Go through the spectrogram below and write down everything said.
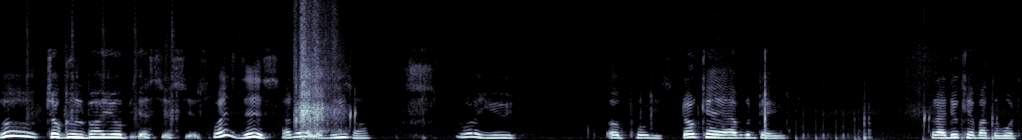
Oh, jungle biome. Yes, yes, yes. What is this? I don't know what these are. What are you? Oh, ponies. Don't care. Have a good day. But I do care about the wood.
